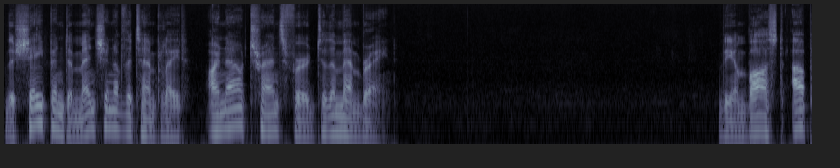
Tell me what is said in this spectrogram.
The shape and dimension of the template are now transferred to the membrane. The embossed up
